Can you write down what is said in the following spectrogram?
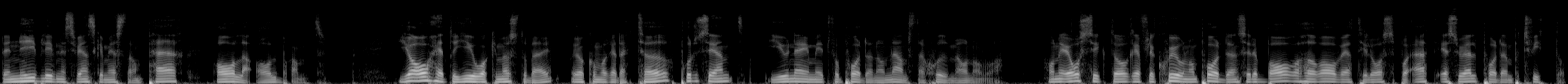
den nyblivne svenska mästaren Per Arla Albrandt. Jag heter Joakim Österberg och jag kommer vara redaktör, producent, you name it för podden de närmsta sju månaderna. Har ni åsikter och reflektioner om podden så är det bara att höra av er till oss på SHL-podden på Twitter.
